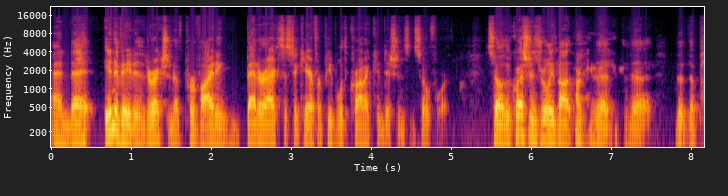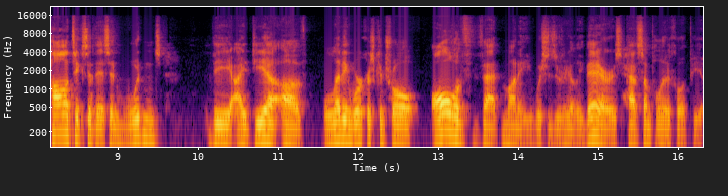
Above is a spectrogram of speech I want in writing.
and that innovate in the direction of providing better access to care for people with chronic conditions and so forth. So the question is really about okay. the, the, the the politics of this, and wouldn't the idea of letting workers control all of that money, which is really theirs, have some political appeal?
